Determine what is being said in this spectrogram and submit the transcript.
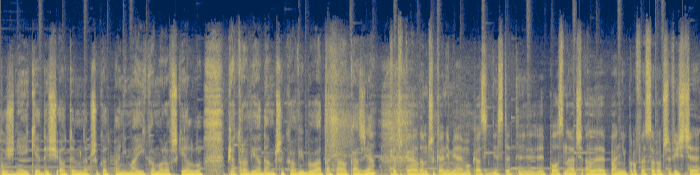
później kiedyś o tym na przykład pani Mai Komorowskiej albo Piotrowi Adamczykowi. Była taka okazja? Piotrka Adamczyka nie miałem okazji niestety poznać, ale pani profesor oczywiście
